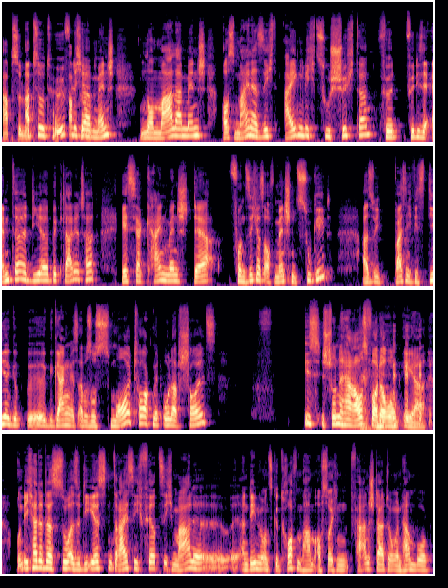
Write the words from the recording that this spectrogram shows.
absolut, absolut höflicher Absolut. Mensch, normaler Mensch. Aus meiner Sicht eigentlich zu schüchtern für, für diese Ämter, die er bekleidet hat. Er ist ja kein Mensch, der von sich aus auf Menschen zugeht. Also ich weiß nicht, wie es dir ge äh, gegangen ist, aber so Smalltalk mit Olaf Scholz ist schon eine Herausforderung eher. Und ich hatte das so, also die ersten 30, 40 Male, äh, an denen wir uns getroffen haben auf solchen Veranstaltungen in Hamburg,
